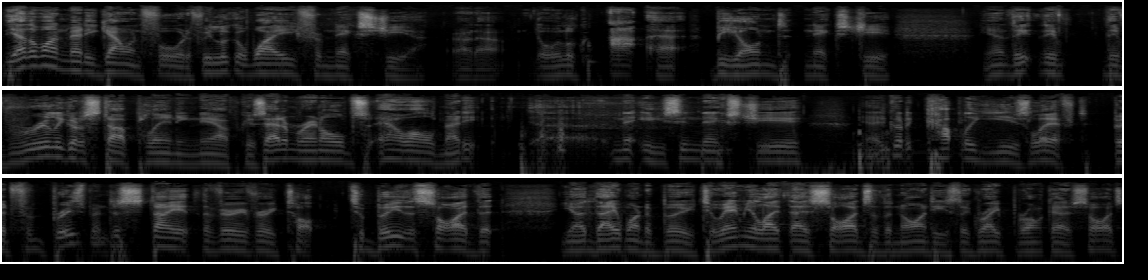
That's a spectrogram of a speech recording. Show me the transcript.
The other one, Matty, going forward, if we look away from next year, right, uh, or we look uh, uh, beyond next year, you know, they, they've they've really got to start planning now because Adam Reynolds, how old, Matty? Uh, he's in next year. You know, he's got a couple of years left, but for Brisbane to stay at the very, very top, to be the side that you know they want to be, to emulate those sides of the '90s, the great Broncos sides,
